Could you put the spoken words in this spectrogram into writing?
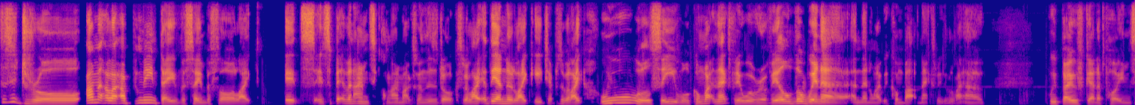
there's a draw. I mean, like I me and Dave were saying before, like it's it's a bit of an anticlimax when there's a draw because we're like at the end of like each episode we're like, ooh, we'll see. We'll come back next video. We'll reveal the winner, and then like we come back next week we're like, oh, we both get a point.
